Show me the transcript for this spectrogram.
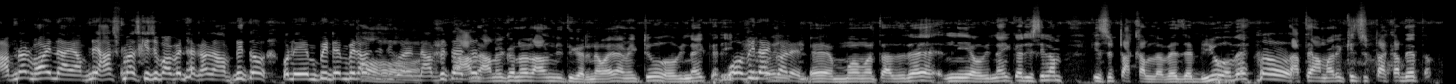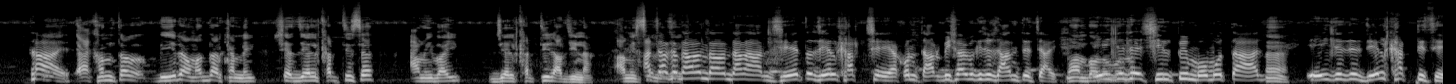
আপনার ভয় নাই আপনি হাঁস মাস কিছু পাবেন না কারণ আপনি তো কোনো এমপি টেমপি রাজনীতি করেন না আপনি তো আমি- কোনো রাজনীতি করি না ভাই আমি একটু অভিনয় করি। অভিনয় করেন? মমতাজরে নিয়ে অভিনয় করেছিলাম কিছু টাকার লোভে যে ভিউ হবে তাতে আমার কিছু টাকা দিত। তাই? এখন তো বিয়ের আমার দরকার নেই সে জেল খাটতিছে আমি ভাই জেল খাটতি রাজি না। আমি আচ্ছা আচ্ছা দাঁড়ান দাঁড়ান দাঁড়ান। সে তো জেল খাটছে এখন তার বিষয়ে আমি কিছু জানতে চাই। এই যে যে শিল্পী মমতাজ হ্যাঁ। এই যে যে জেল খাটতিছে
